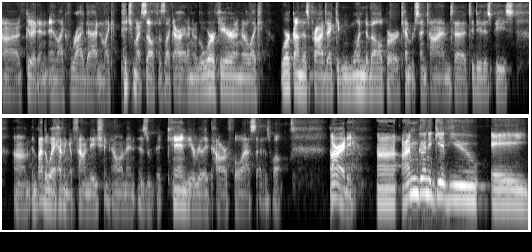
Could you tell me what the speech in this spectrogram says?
uh, good and, and like ride that and like pitch myself as like, all right, I'm gonna go work here and I'm gonna like work on this project, give me one developer 10% time to, to do this piece. Um, and by the way, having a foundation element is it can be a really powerful asset as well. All righty. Uh, I'm going to give you a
